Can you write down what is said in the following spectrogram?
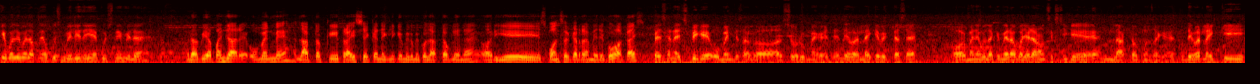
केबल वेबल अपने को कुछ मिली नहीं है, कुछ नहीं मिला है। और अभी अपन जा रहे हैं ओमेन में। लैपटॉप की प्राइस चेक करने के लिए कि मेरे को लैपटॉप लेना है। और ये स्पॉन्सर कर रहा है मेरे को, आकाश। पैसे एच पी के ओमेन के शोरूम में गए थे। देवर लाइक के विक्टस है। और मैंने बोला कि मेरा बजट अराउंड सिक्सटी के है। लैपटॉप कौन सा क्या है? तो देवर लाइक कि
